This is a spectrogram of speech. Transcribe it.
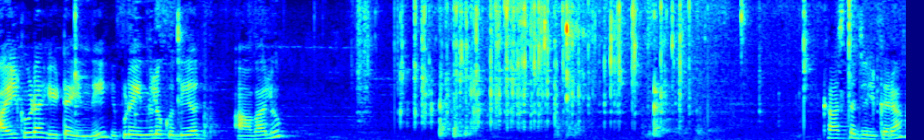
ఆయిల్ కూడా హీట్ అయింది. ఇప్పుడు ఇందులో కొద్దిగా ఆవాలు. కాస్త జీలకర్ర.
